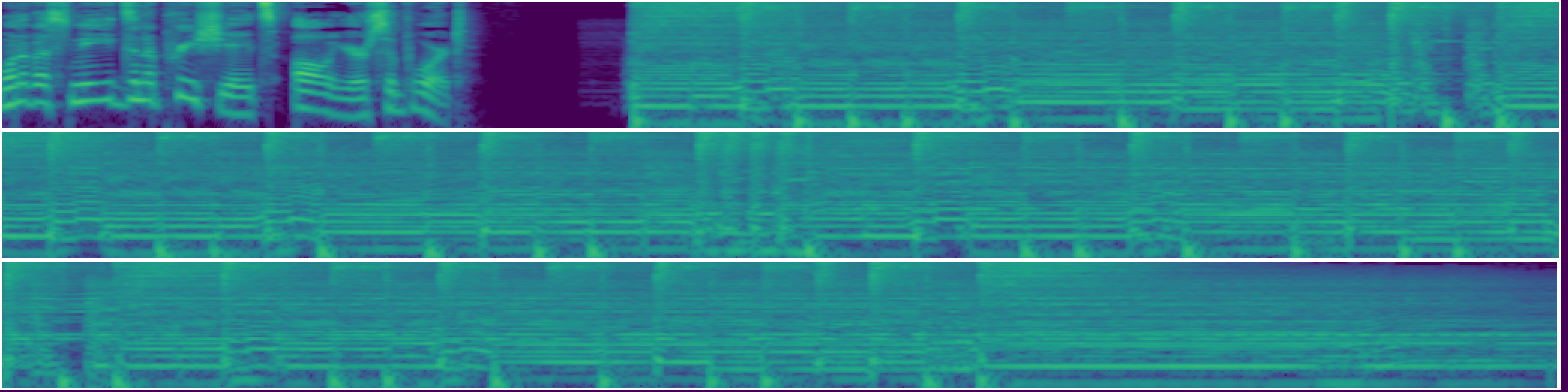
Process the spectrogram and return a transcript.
One of us needs and appreciates all your support.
